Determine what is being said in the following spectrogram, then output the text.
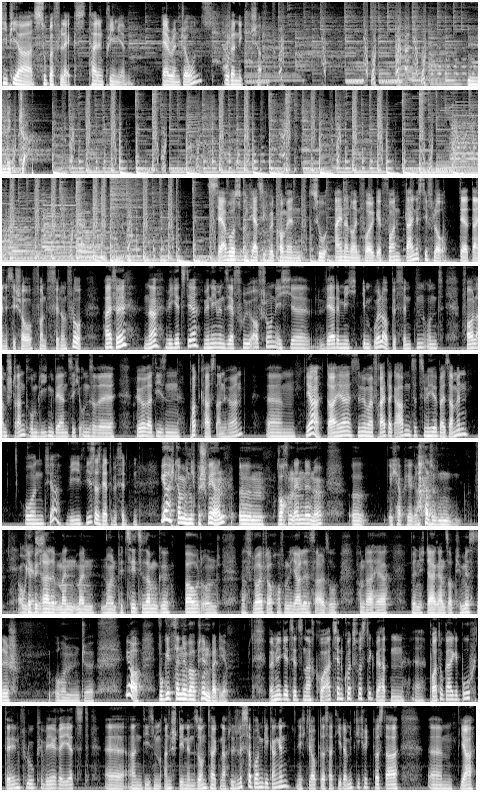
PPR Superflex Titan Premium. Aaron Jones oder Nick Chubb? Nick Chubb. Servus und herzlich willkommen zu einer neuen Folge von Dynasty Flow, der Dynasty Show von Phil und Flo. Hi Phil, na, wie geht's dir? Wir nehmen sehr früh auf schon. Ich äh, werde mich im Urlaub befinden und faul am Strand rumliegen, während sich unsere Hörer diesen Podcast anhören. Ähm, ja, daher sind wir mal Freitagabend, sitzen wir hier beisammen. Und ja, wie, wie ist das Wertebefinden? Ja, ich kann mich nicht beschweren. Ähm, Wochenende, ne? Äh, ich habe hier gerade oh, ich yes. habe hier gerade meinen meinen neuen PC zusammengebaut und das läuft auch hoffentlich alles. Also von daher bin ich da ganz optimistisch. Und äh, ja, wo geht's denn überhaupt hin bei dir? Bei mir geht es jetzt nach Kroatien kurzfristig. Wir hatten äh, Portugal gebucht. Der Hinflug wäre jetzt äh, an diesem anstehenden Sonntag nach Lissabon gegangen. Ich glaube, das hat jeder mitgekriegt, was da, ähm, ja,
